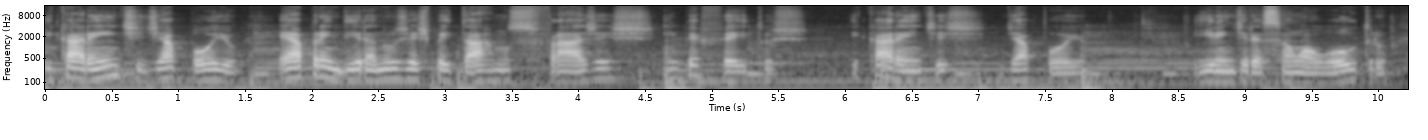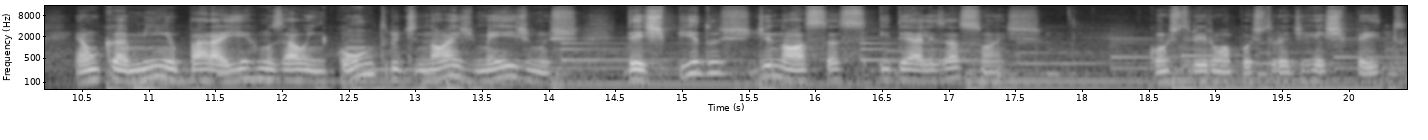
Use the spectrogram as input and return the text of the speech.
e carente de apoio é aprender a nos respeitarmos frágeis, imperfeitos e carentes de apoio. Ir em direção ao outro é um caminho para irmos ao encontro de nós mesmos, despidos de nossas idealizações. Construir uma postura de respeito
